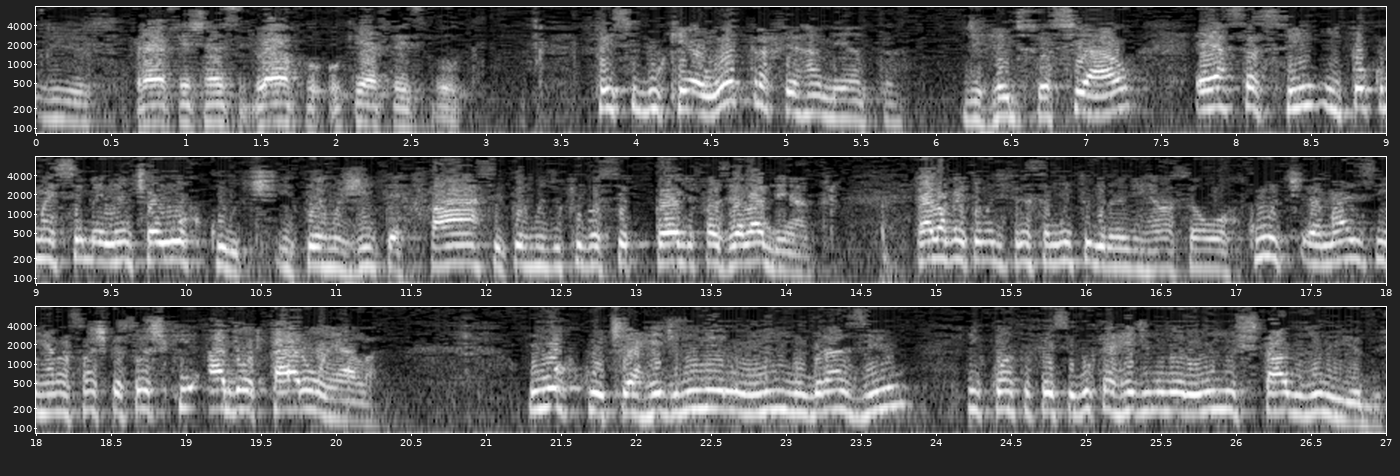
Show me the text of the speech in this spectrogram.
Isso. Para fechar esse bloco, o que é Facebook? Facebook é outra ferramenta de rede social, essa sim um pouco mais semelhante ao Orkut, em termos de interface, em termos do que você pode fazer lá dentro. Ela vai ter uma diferença muito grande em relação ao Orkut, é mais em relação às pessoas que adotaram ela. O Orkut é a rede número um no Brasil, enquanto o Facebook é a rede número um nos Estados Unidos.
